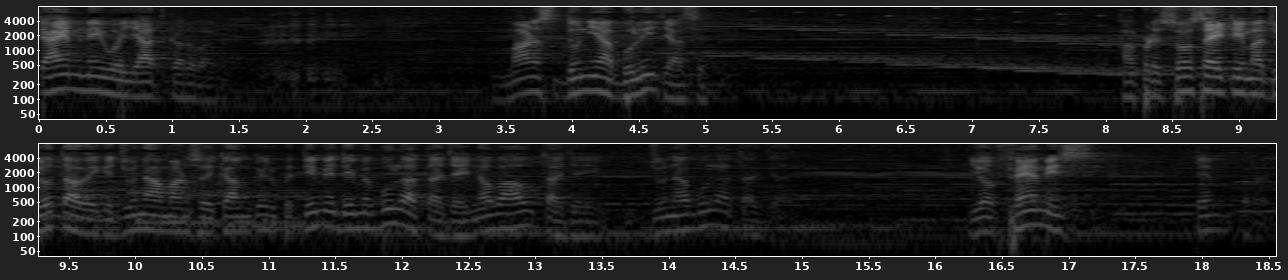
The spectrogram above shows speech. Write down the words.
ટાઈમ નહીં હોય યાદ કરવાનો. માણસ દુનિયા ભૂલી જશે. આપણે સોસાયટીમાં જોતા હોય કે જૂના માણસોએ કામ કર્યું ધીમે ધીમે બોલાતા જાય, નવા આવતા જાય, જૂના બોલાતા જાય. Your fame is temporary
